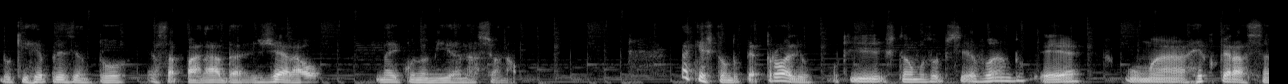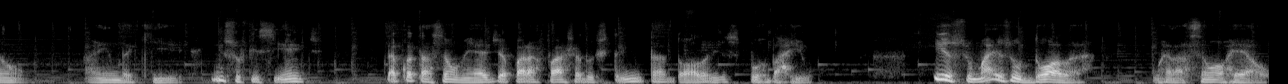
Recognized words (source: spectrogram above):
do que representou essa parada geral na economia nacional. Na questão do petróleo, o que estamos observando é uma recuperação, ainda que insuficiente, da cotação média para a faixa dos 30 dólares por barril. Isso, mais o dólar com relação ao real,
